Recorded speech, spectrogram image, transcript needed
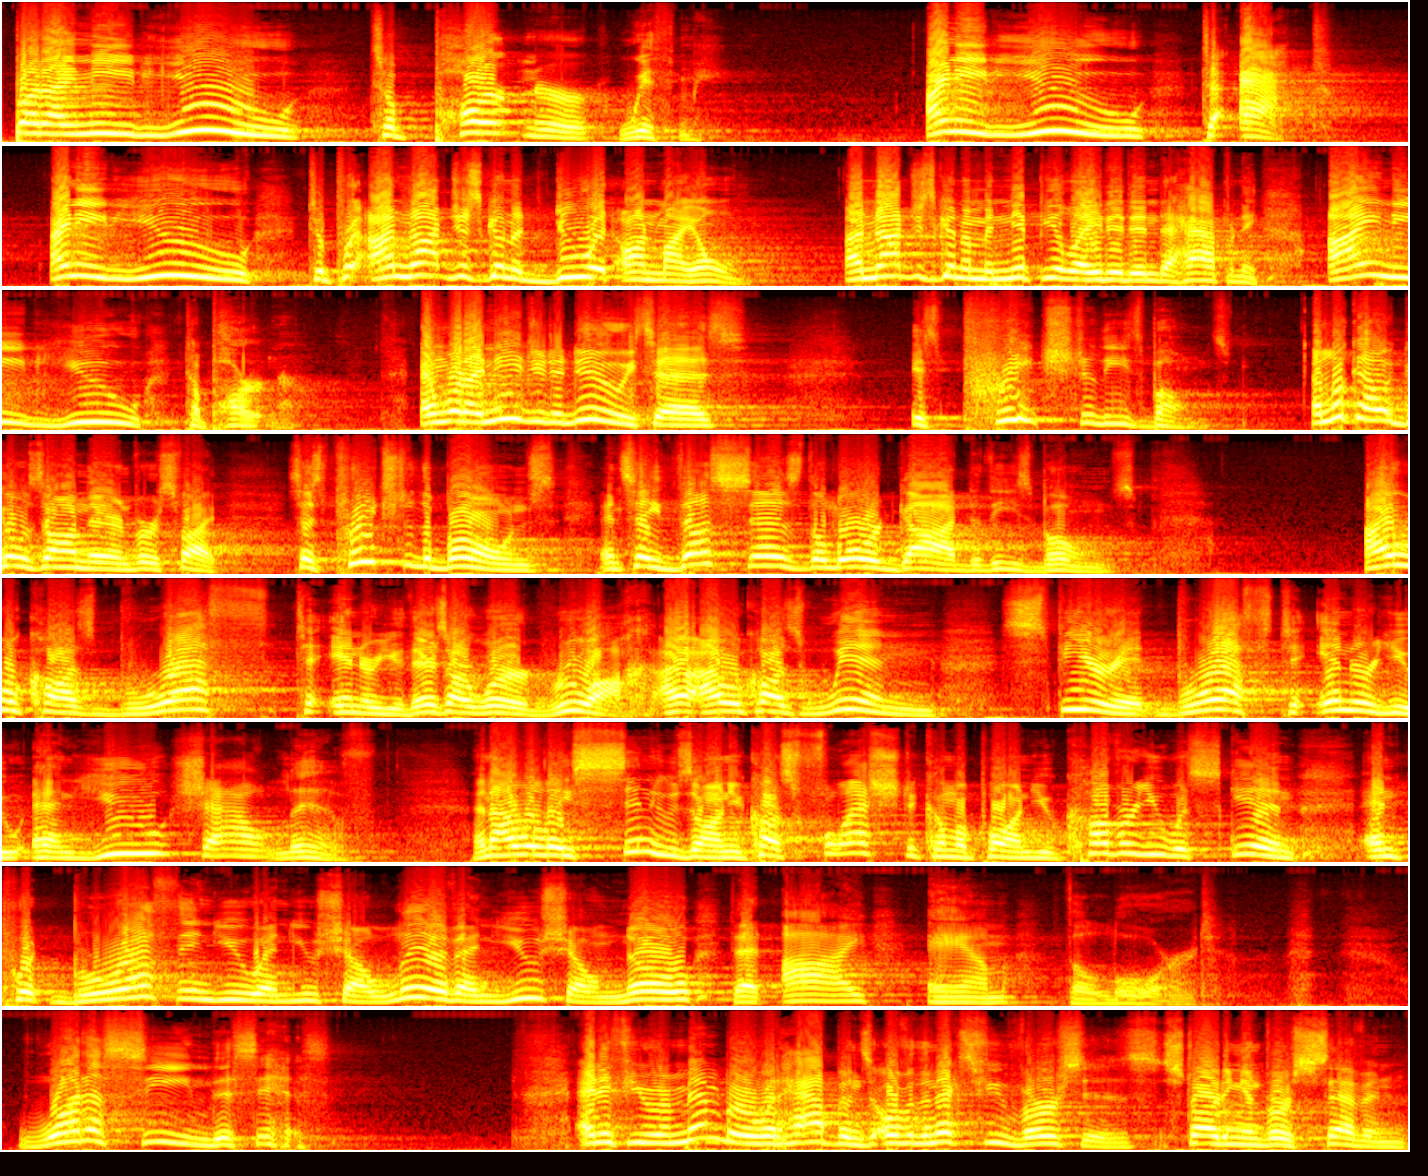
But I need you to partner with me. I need you to act. I need you to, pray. I'm not just going to do it on my own. I'm not just going to manipulate it into happening. I need you to partner. And what I need you to do, he says, is preach to these bones. And look how it goes on there in verse 5. It says, Preach to the bones and say, Thus says the Lord God to these bones I will cause breath to enter you. There's our word, ruach. I, I will cause wind, spirit, breath to enter you, and you shall live. And I will lay sinews on you, cause flesh to come upon you, cover you with skin, and put breath in you, and you shall live, and you shall know that I am the Lord. What a scene this is. And if you remember what happens over the next few verses, starting in verse 7,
